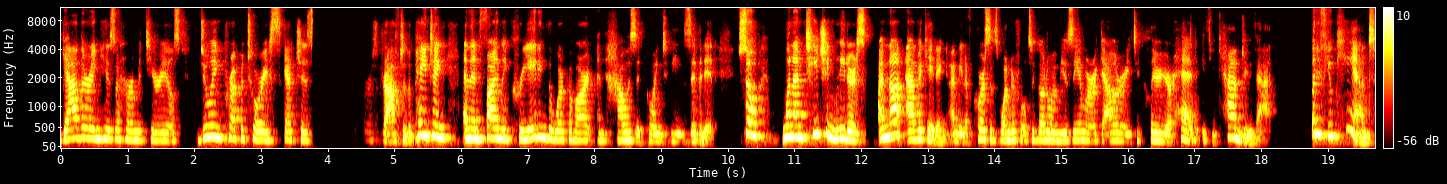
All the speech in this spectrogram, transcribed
gathering his or her materials doing preparatory sketches first draft of the painting and then finally creating the work of art and how is it going to be exhibited? So when i'm teaching leaders i'm not advocating. I mean of course it's wonderful to go to a museum or a gallery to clear your head if you can do that. But if you can't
